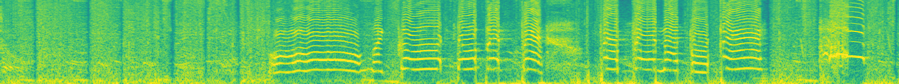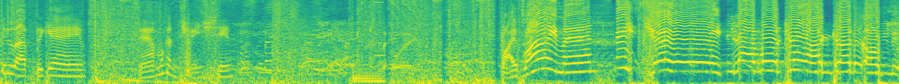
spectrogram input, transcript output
so? Oh my God! No, He left the game. Yeah, I'm gonna change team. Bye bye, man. DJ level 300 completed.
